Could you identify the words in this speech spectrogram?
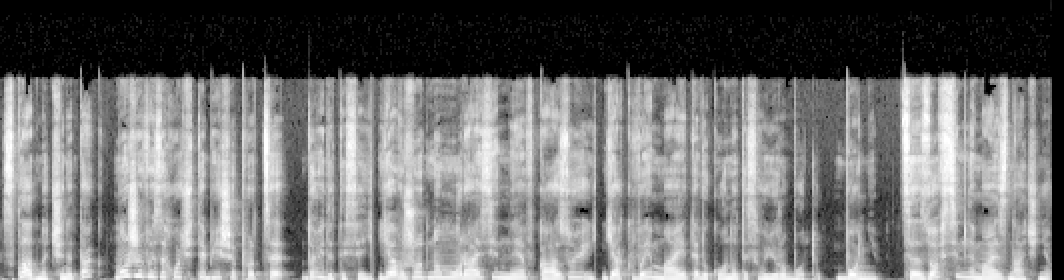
Складно чи не так? Може, ви захочете більше про це довідатися? Я в жодному разі не вказую, як ви маєте виконувати свою роботу. Бонні, це зовсім не має значення.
